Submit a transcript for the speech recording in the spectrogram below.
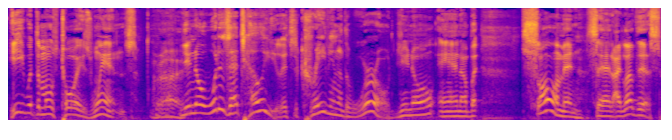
He with the most toys wins. Right. You know what does that tell you? It's the craving of the world. You know, and uh, but Solomon said, "I love this."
